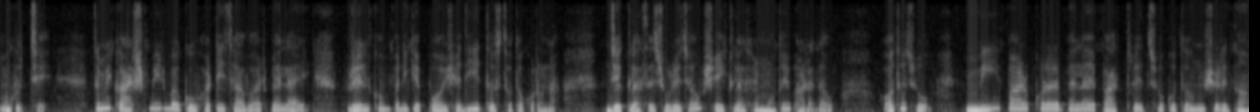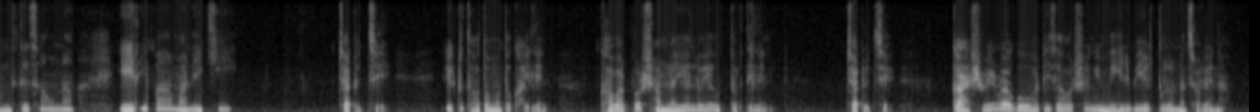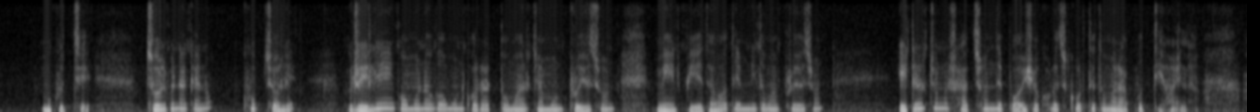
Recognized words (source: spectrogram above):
মুখুচ্ছে তুমি কাশ্মীর বা গুয়াহাটি যাওয়ার বেলায় রেল কোম্পানিকে পয়সা দিয়ে ইতস্তত করো না। যে ক্লাসে চড়ে যাও, সেই ক্লাসের মতোই ভাড়া দাও। অথচ মেয়ে পার করার বেলায় পাত্রের যোগ্যতা অনুসারে দাম দিতে চাও না, এরই বা মানে কি? চাটুচ্ছে একটু থতমত খাইলেন। খাবার পর সামলাইয়া লইয়া উত্তর দিলেন চাটুচ্ছে কাশ্মীর বা গৌহাটি যাওয়ার সঙ্গে মেয়ের বিয়ের তুলনা চলে না। মুখুজ্জে চলবে না কেন? খুব চলে। রেলে গমনাগমন করার তোমার যেমন প্রয়োজন, মেয়ের বিয়ে দেওয়া তেমনি তোমার প্রয়োজন। এটার জন্য স্বাচ্ছন্দ্যে পয়সা খরচ করতে তোমার আপত্তি হয় না।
